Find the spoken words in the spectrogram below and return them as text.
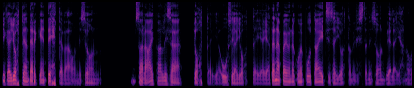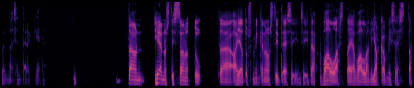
Mikä johtajan tärkein tehtävä on, niin se on saada aikaan lisää johtajia, uusia johtajia. Ja tänä päivänä, kun me puhutaan itsensä johtamisesta, niin se on vielä ihan olennaisen tärkeää. Tämä on hienosti sanottu tämä ajatus, minkä nostit esiin siitä vallasta ja vallan jakamisesta.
